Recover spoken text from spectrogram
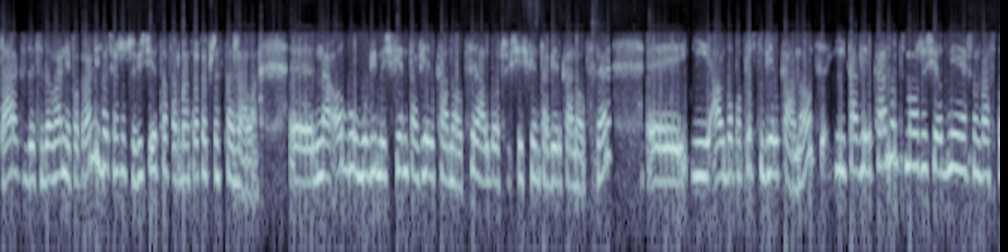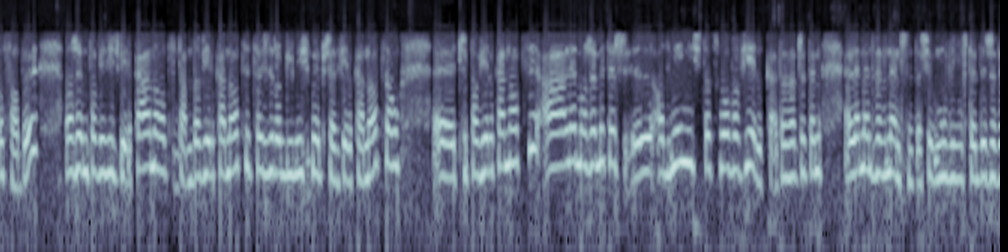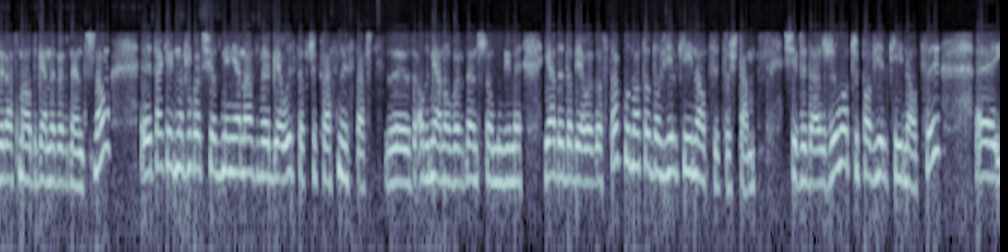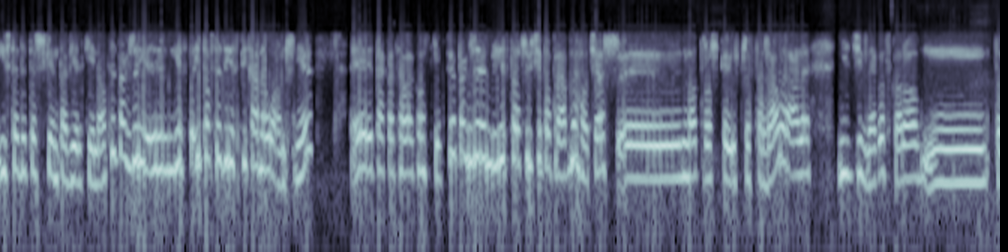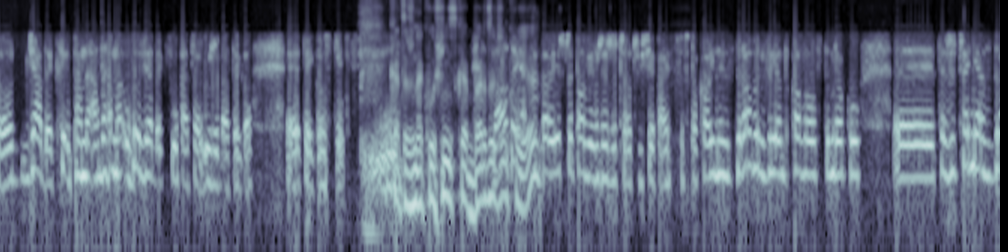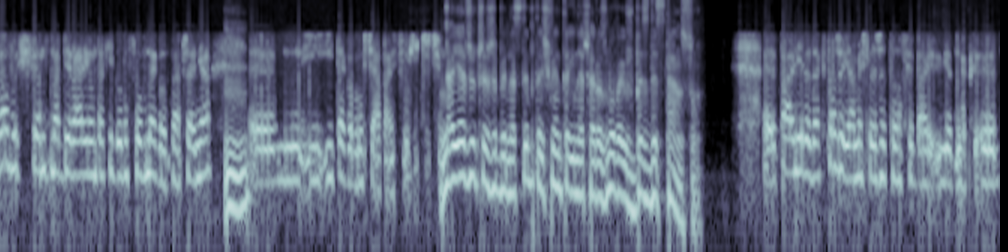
Tak, zdecydowanie poprawnie, chociaż oczywiście jest to forma trochę przestarzała. E, Na ogół mówimy święta Wielkanocy, albo oczywiście święta wielkanocne, e, i albo po prostu Wielkanoc. I ta Wielkanoc może się odmieniać na dwa sposoby. Możemy powiedzieć Wielkanoc, tam do Wielkanocy coś zrobiliśmy przed Wielkanocą, e, czy po Wielkanocy, ale możemy też odmienić to słowo wielka, to znaczy ten element wewnętrzny. To się mówi wtedy, że wyraz ma odmianę wewnętrzną. Tak jak na przykład się odmienia nazwę Białystok czy Krasnystaw z, z odmianą wewnętrzną, mówimy jadę do Białego Stoku, no to do Wielkiej Nocy coś tam się wydarzyło, czy po Wielkiej Nocy. E, i wtedy też święta Wielkiej Nocy, także jest i to wtedy jest pisane łącznie taka cała konstrukcja, także jest to oczywiście poprawne, chociaż e, no troszkę już przestarzałe, ale nic dziwnego, skoro mm, to dziadek pana Adama, dziadek słuchacza używa tego, e, tej konstrukcji. Katarzyna Kłosińska, bardzo No to dziękuję. ja tylko jeszcze powiem, że życzę oczywiście Państwu spokojnych, zdrowych, wyjątkowo w tym roku e, te życzenia zdrowych świąt nabierają takiego dosłownego znaczenia Mm. i, i tego bym chciała Państwu życzyć. A ja życzę, żeby następne święta i nasza rozmowa już bez dystansu. E, Panie redaktorze, ja myślę, że to chyba jednak e,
